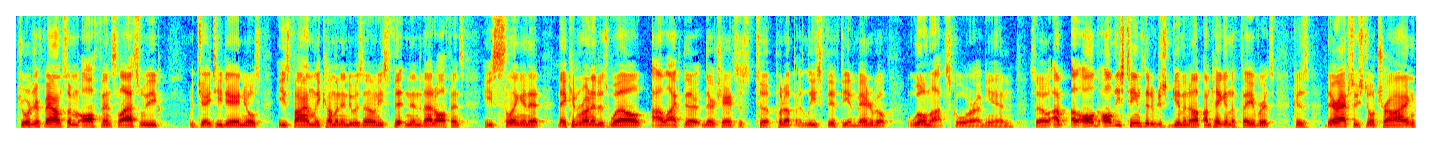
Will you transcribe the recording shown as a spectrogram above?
Georgia found some offense last week with JT Daniels. He's finally coming into his own. He's fitting into that offense. He's slinging it. They can run it as well. I like their, their chances to put up at least 50, and Vanderbilt will not score again. So I'm, all, all these teams that have just given up, I'm taking the favorites because they're actually still trying,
